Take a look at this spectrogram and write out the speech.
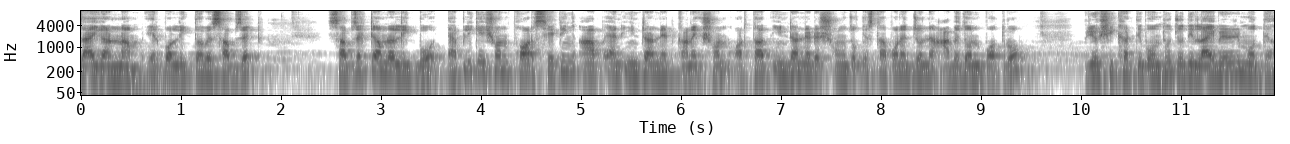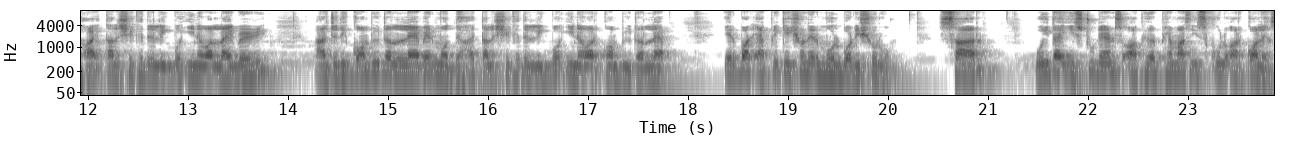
জায়গার নাম। এরপর লিখতে হবে সাবজেক্ট। সাবজেক্টে আমরা লিখব application for setting up and internet connection, অর্থাৎ ইন্টারনেটের সংযোগ স্থাপনের জন্য আবেদনপত্র। প্রিয় শিক্ষার্থী বন্ধু, যদি লাইব্রেরির মধ্যে হয়, তাহলে সেক্ষেত্রে লিখব ইন আওয়ার লাইব্রেরি আর যদি কম্পিউটার ল্যাবের মধ্যে হয়, তাহলে সেক্ষেত্রে লিখব ইন আওয়ার কম্পিউটার ল্যাব এরপর অ্যাপ্লিকেশনের মূল বডি শুরু। Sir we the students of your famous school or college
